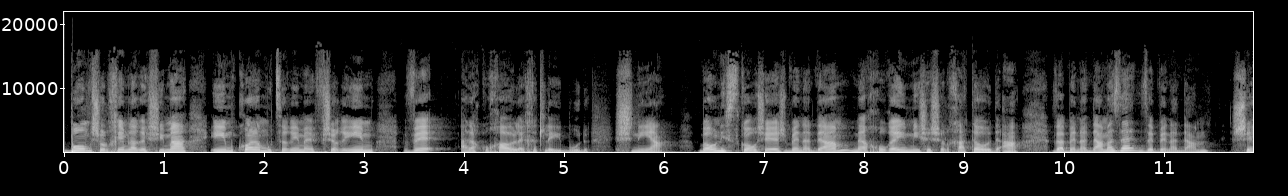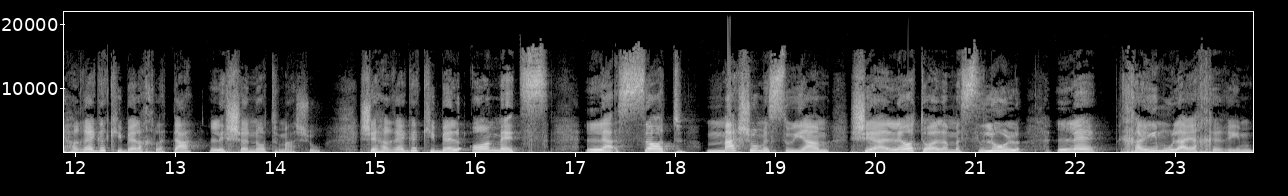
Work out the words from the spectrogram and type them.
בום, שולחים לה רשימה עם כל המוצרים האפשריים, והלקוחה הולכת לאיבוד. שנייה, בואו נזכור שיש בן אדם מאחורי מי ששלחה את ההודעה, והבן אדם הזה זה בן אדם שהרגע קיבל החלטה לשנות משהו, שהרגע קיבל אומץ לעשות משהו מסוים שיעלה אותו על המסלול לחיים אולי אחרים,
